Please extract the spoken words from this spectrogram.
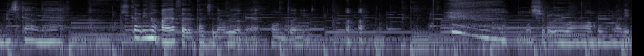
短いよね。光の速さで立ち直るよね。本当に。面白いわ。ほんまに。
